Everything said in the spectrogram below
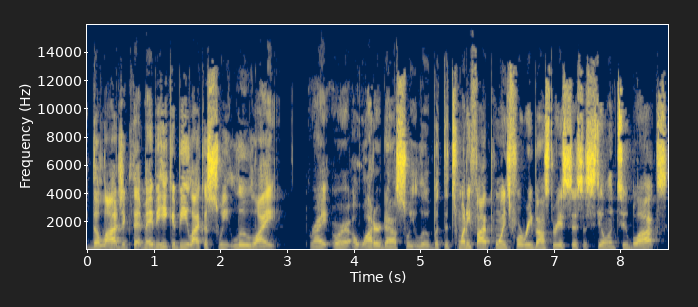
the logic that maybe he could be like a sweet Lou light, right? Or a watered down sweet Lou. But the 25 points, four rebounds, three assists is still in two blocks.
